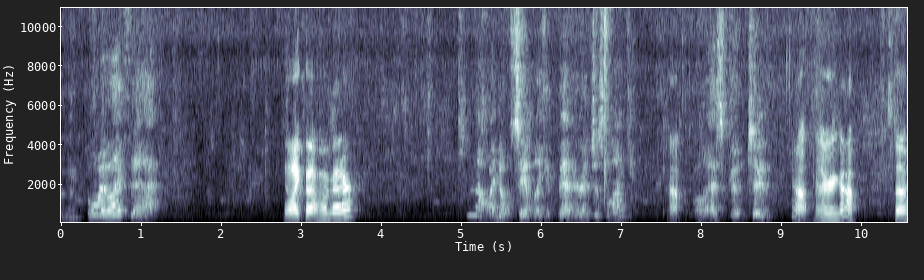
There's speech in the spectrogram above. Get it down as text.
I like- See? Oh, I like that. You like that one better? No, I don't say I like it better, I just like it. Oh. Oh, that's good too. Yeah, there you go. So,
